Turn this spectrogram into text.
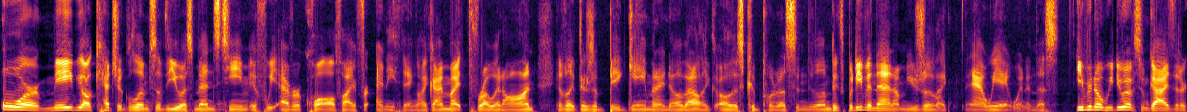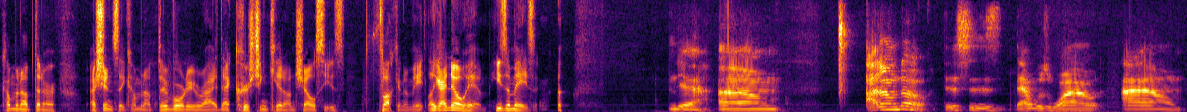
or maybe I'll catch a glimpse of the U.S. men's team if we ever qualify for anything. Like I might throw it on if like there's a big game and I know about it. Like oh, this could put us in the Olympics. But even then, I'm usually like, eh, we ain't winning this. Even though we do have some guys that are coming up that are I shouldn't say coming up. They've already arrived. That Christian kid on Chelsea is fucking amazing. Like I know him. He's amazing. Yeah. Um, I don't know. This is that was wild. Um,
